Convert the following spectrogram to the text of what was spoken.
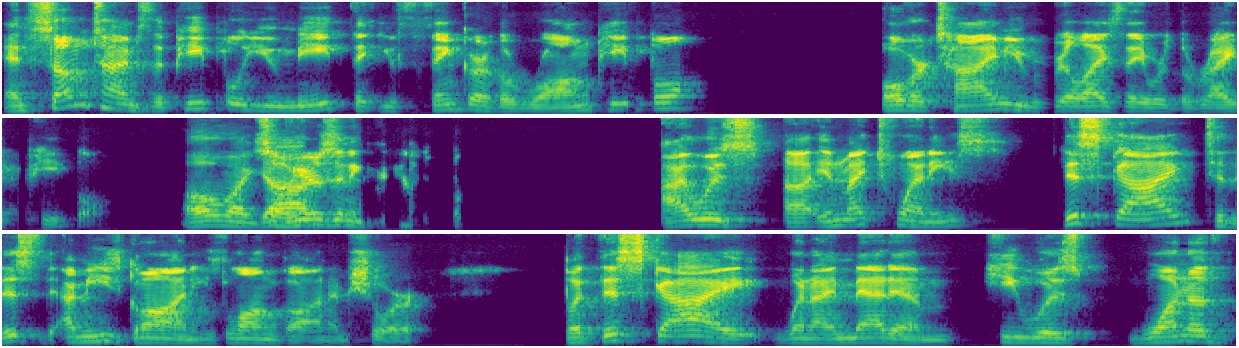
And sometimes the people you meet that you think are the wrong people, over time you realize they were the right people. Oh my God. So here's an example. I was uh, in my 20s. This guy to this, I mean, he's gone. He's long gone, I'm sure. But this guy, when I met him, he was one of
